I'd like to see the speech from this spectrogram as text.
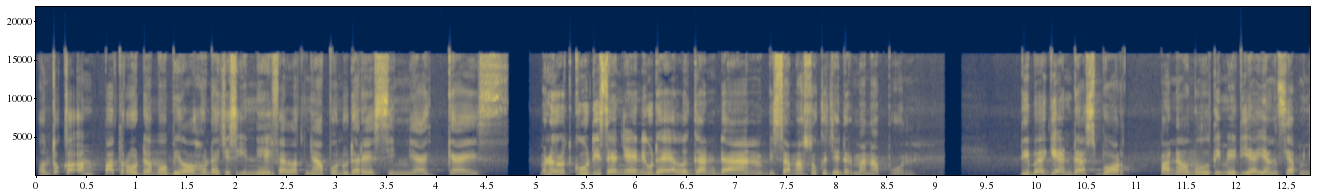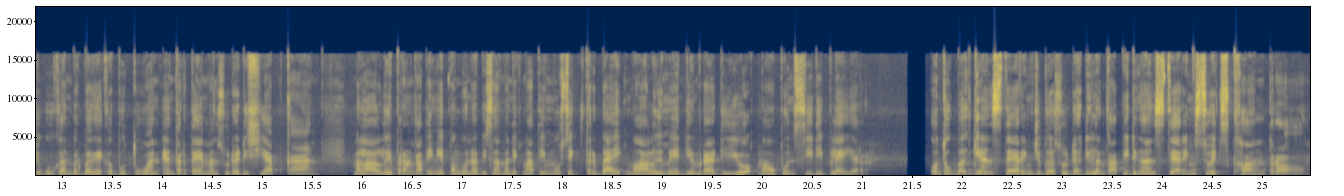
Untuk keempat roda mobil Honda Jazz ini, velgnya pun udah racing ya guys. Menurutku desainnya ini udah elegan dan bisa masuk ke gender mana pun. Di bagian dashboard, Panel multimedia yang siap menyuguhkan berbagai kebutuhan entertainment sudah disiapkan. Melalui perangkat ini, pengguna bisa menikmati musik terbaik melalui medium radio maupun CD player. Untuk bagian steering juga sudah dilengkapi dengan steering switch control.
